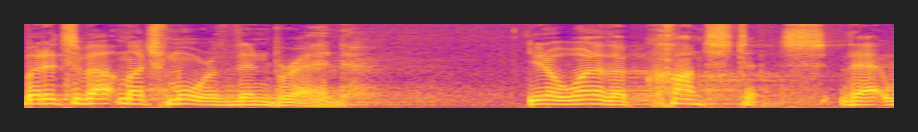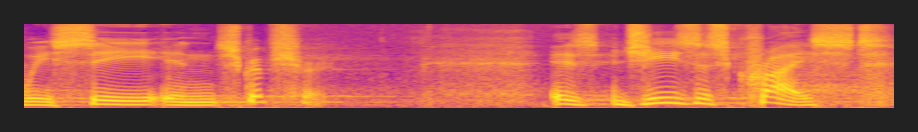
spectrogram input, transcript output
but it's about much more than bread. You know, one of the constants that we see in scripture is Jesus Christ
